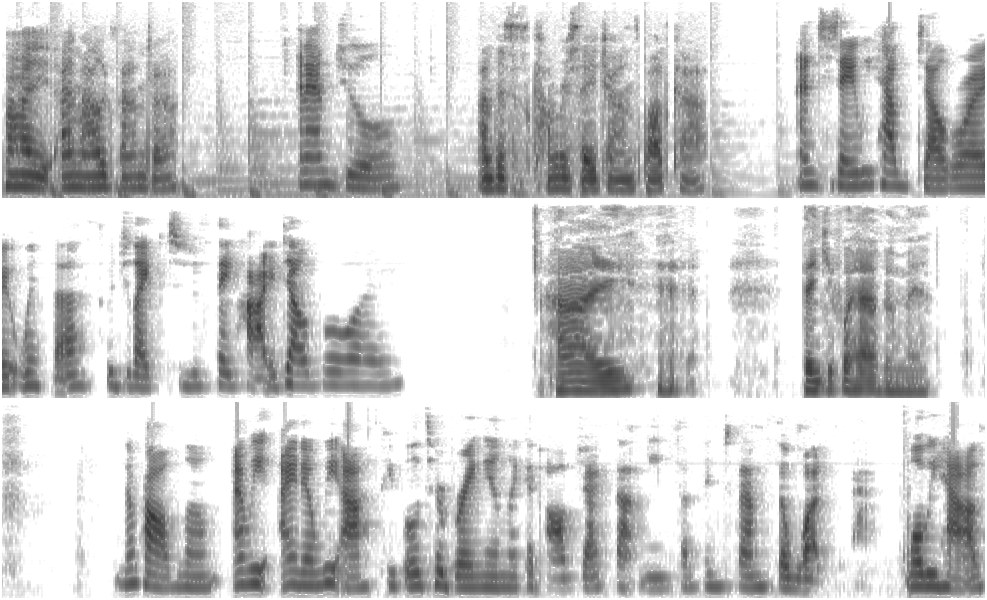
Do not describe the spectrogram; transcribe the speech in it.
Hi, I'm Alexandra, And I'm Jewel, and this is Conversate Trans podcast. and today we have Delroy with us. Would you like to just say hi, Delroy? Hi. Thank you for having me. No problem. And we, I know we asked people to bring in like an object that means something to them. So what, well, we have.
